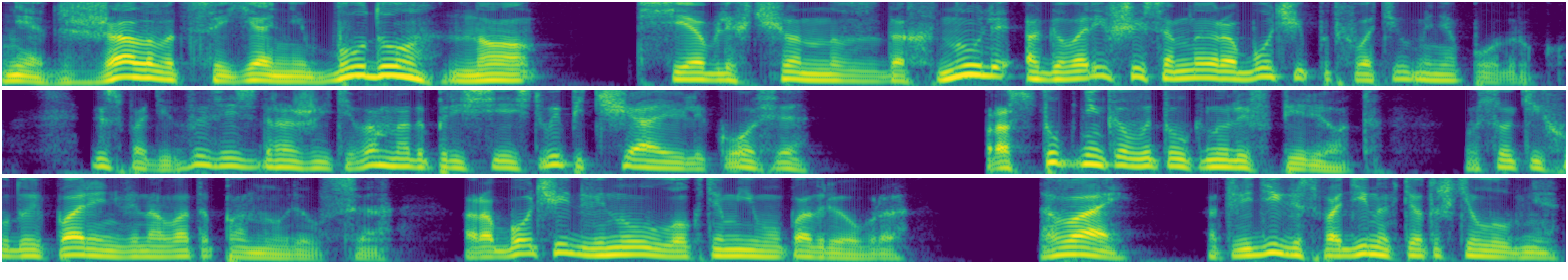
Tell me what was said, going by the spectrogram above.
Нет, жаловаться я не буду, но... Все облегченно вздохнули, а говоривший со мной рабочий подхватил меня под руку. «Господин, вы весь дрожите, вам надо присесть, выпить чаю или кофе». Проступника вытолкнули вперед. Высокий худой парень виновато понурился — Рабочий двинул локтем ему под ребра. «Давай, отведи господина к тетушке Лубне.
